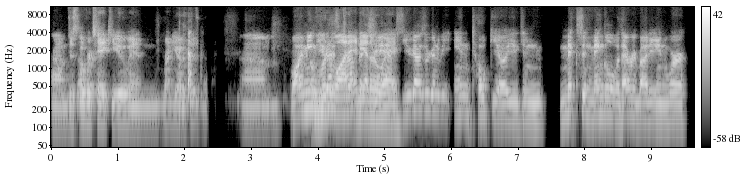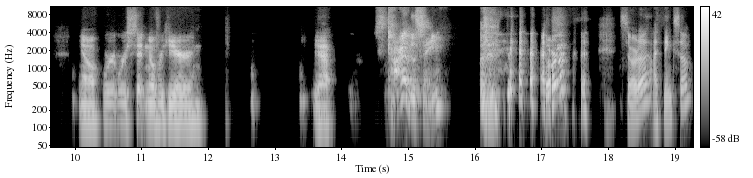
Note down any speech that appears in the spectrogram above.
um, just overtake you and run you out of business. Um, Well, I mean, I you wouldn't guys want it have any the other way. chance. You guys are going to be in Tokyo. You can mix and mingle with everybody, and we're, you know, we're we're sitting over here, and yeah, it's kind of the same. sort of. Sorta, I think so.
